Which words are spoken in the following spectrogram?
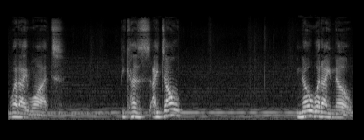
what I want because I don't know what I know.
